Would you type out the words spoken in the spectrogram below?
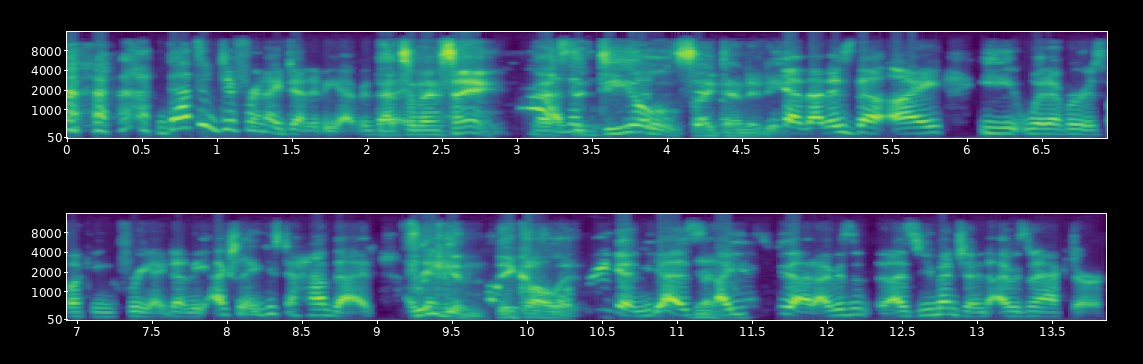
that's a different identity, I would That's say. what I'm saying. Yeah, That's the deals that's identity. Yeah, that is the I eat whatever is fucking free identity. Actually, I used to have that. Freegan, they call it. Freegan, yes. Yeah. I used to do that. I was, an, as you mentioned, I was an actor.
